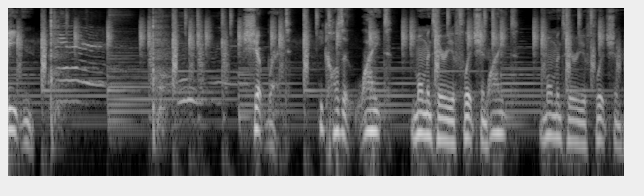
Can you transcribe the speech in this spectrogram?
beaten, shipwrecked. He calls it light momentary affliction. Light momentary affliction.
